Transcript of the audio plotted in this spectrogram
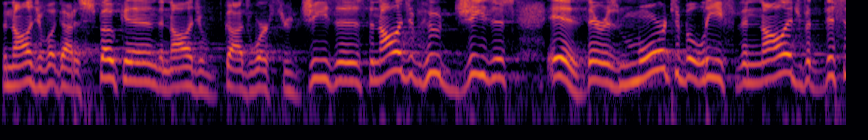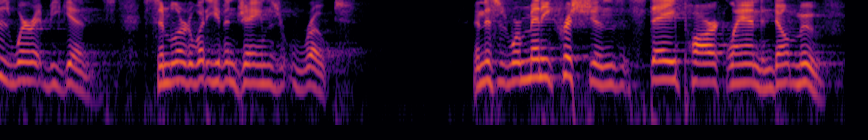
the knowledge of what God has spoken, the knowledge of God's work through Jesus, the knowledge of who Jesus is. There is more to belief than knowledge, but this is where it begins, similar to what even James wrote. And this is where many Christians stay, park, land, and don't move.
